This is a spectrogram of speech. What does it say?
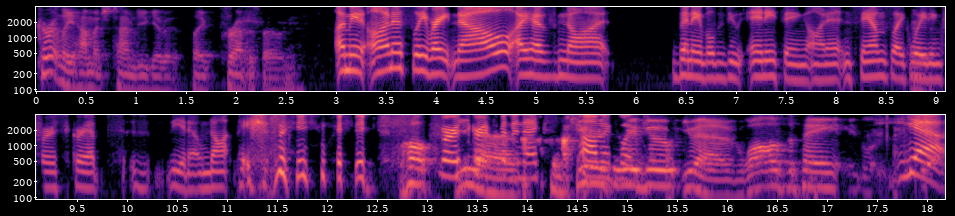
Currently, how much time do you give it like per episode? I mean, honestly, right now I have not been able to do anything on it and sam's like mm. waiting for a script you know not patiently waiting well, for a script for the next comic book you have walls to paint yeah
